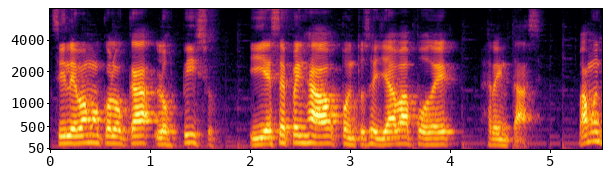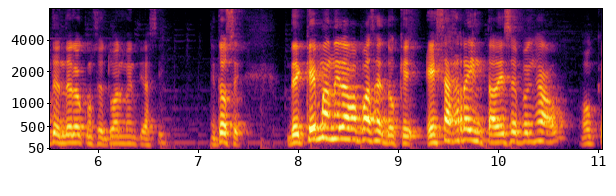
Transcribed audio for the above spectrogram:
sí le vamos a colocar los pisos. Y ese penthouse, pues entonces ya va a poder rentarse. Vamos a entenderlo conceptualmente así. Entonces, ¿de qué manera va a pasar esto? Que esa renta de ese penthouse, ¿ok?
